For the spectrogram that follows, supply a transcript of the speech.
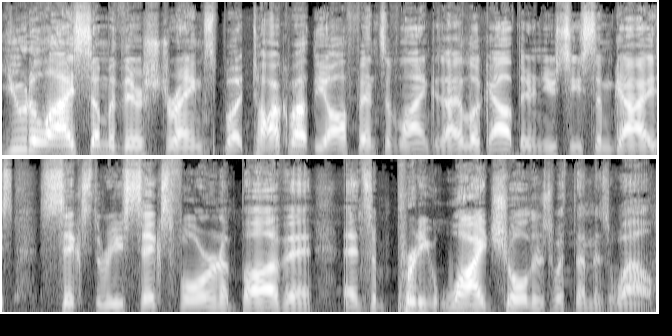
utilize some of their strengths, but talk about the offensive line because I look out there and you see some guys six three, six four, and above, and, and some pretty wide shoulders with them as well.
